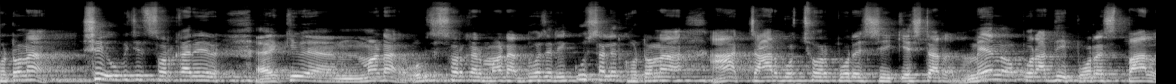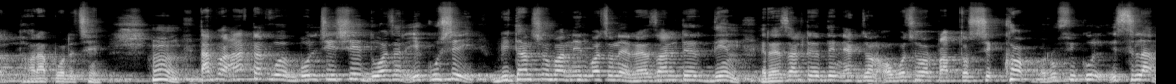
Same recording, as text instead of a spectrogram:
ঘটনা সেই অভিজিৎ সরকারের কি মার্ডার, অভিজিৎ সরকার মার্ডার দু হাজার একুশ সালের ঘটনা, আর চার বছর পরে সেই কেসটার মেন অপরাধী পরেশ পাল ধরা পড়েছে। হুম, তারপর আরেকটা বলছি, সেই দু হাজার একুশেই বিধানসভা নির্বাচনের রেজাল্টের দিন রেজাল্টের দিন একজন অবসরপ্রাপ্ত শিক্ষক রফিকুল ইসলাম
